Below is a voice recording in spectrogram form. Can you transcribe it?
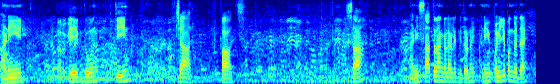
आणि एक दोन तीन चार पाच सहा आणि सात रांगा लागल्यात मित्रांनो. आणि पहिली पंगत आहे.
